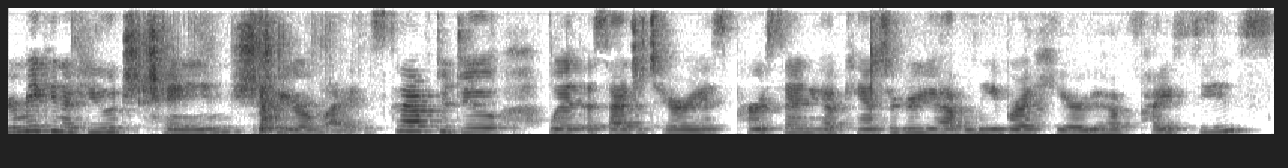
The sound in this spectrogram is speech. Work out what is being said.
you're making a huge change to your life. This could have to do with a Sagittarius person. You have Cancer here, you have Libra here, you have Pisces.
